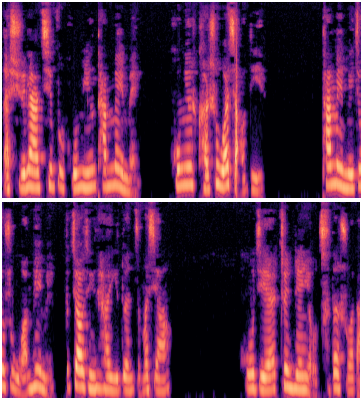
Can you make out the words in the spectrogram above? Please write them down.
那徐亮欺负胡明他妹妹，胡明可是我小弟，他妹妹就是我妹妹，不教训他一顿怎么行？胡杰振振有词的说道。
